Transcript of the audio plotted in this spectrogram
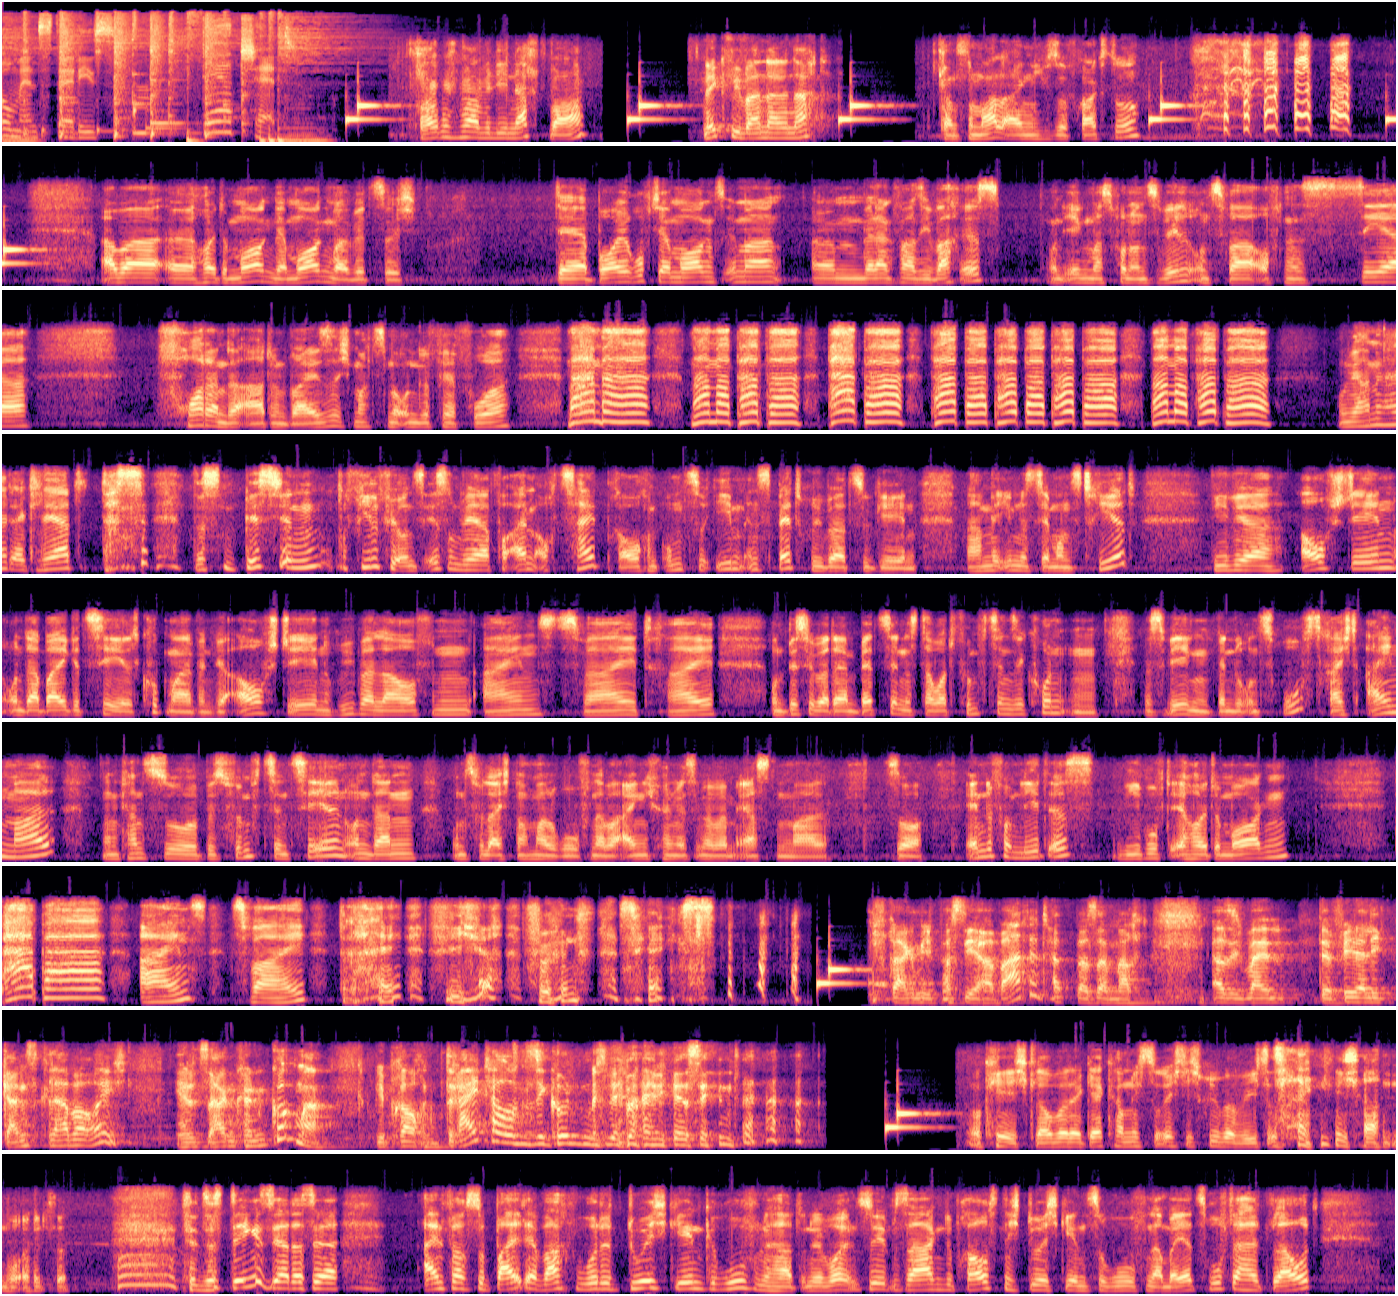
Bromance Daddies. Der Chat. Frag mich mal, wie die Nacht war. Nick, wie war denn deine Nacht? Ganz normal eigentlich, wieso fragst du? Aber äh, heute Morgen, der Morgen war witzig. Der Boy ruft ja morgens immer, ähm, wenn er quasi wach ist und irgendwas von uns will. Und zwar auf eine sehr fordernde Art und Weise. Ich mache das mal ungefähr vor. Mama, Mama, Papa, Papa, Papa, Papa, Papa, Mama, Papa. Und wir haben ihm halt erklärt, dass das ein bisschen viel für uns ist und wir vor allem auch Zeit brauchen, um zu ihm ins Bett rüber zu gehen. Da haben wir ihm das demonstriert, wie wir aufstehen und dabei gezählt. Guck mal, wenn wir aufstehen, rüberlaufen, eins, zwei, drei und bis wir bei deinem Bett sind, es dauert 15 Sekunden. Deswegen, wenn du uns rufst, reicht einmal, dann kannst du bis 15 zählen und dann uns vielleicht nochmal rufen. Aber eigentlich hören wir es immer beim ersten Mal. So, Ende vom Lied ist, wie ruft er heute Morgen? Papa! Eins, zwei, drei, vier, fünf, sechs. Ich frage mich, was ihr erwartet habt, was er macht. Also ich meine, der Fehler liegt ganz klar bei euch. Ihr hättet sagen können, guck mal, wir brauchen 3000 Sekunden, bis wir bei dir sind. Okay, ich glaube, der Gag kam nicht so richtig rüber, wie ich das eigentlich haben wollte. Das Ding ist ja, dass er einfach, sobald er wach wurde, durchgehend gerufen hat. Und wir wollten zu ihm sagen, du brauchst nicht durchgehend zu rufen. Aber jetzt ruft er halt laut.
